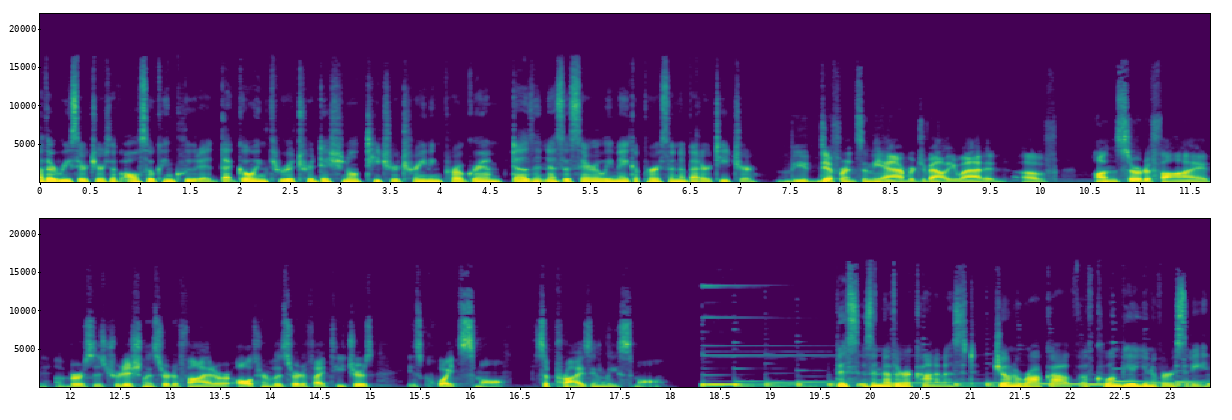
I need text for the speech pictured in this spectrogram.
Other researchers have also concluded that going through a traditional teacher training program doesn't necessarily make a person a better teacher. The difference in the average value added of uncertified versus traditionally certified or alternatively certified teachers is quite small, surprisingly small. This is another economist, Jonah Rockoff of Columbia University.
